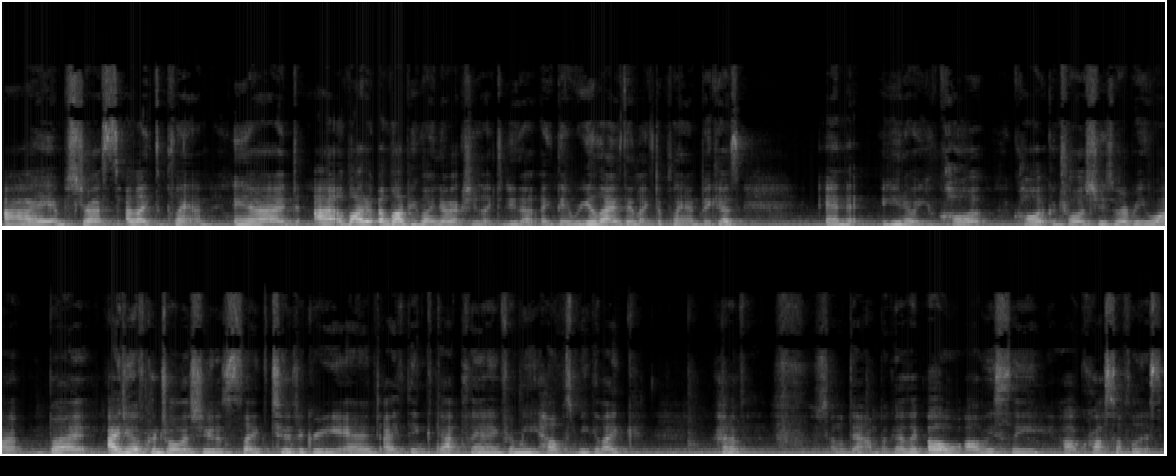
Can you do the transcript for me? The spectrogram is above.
I am stressed, I like to plan. And I, a lot of, a lot of people I know actually like to do that. Like they realize they like to plan because, and you know, you call it, call it control issues, whatever you want, but I do have control issues like to a degree. And I think that planning for me helps me like kind of settle down because like, oh, obviously I'll cross off the list.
